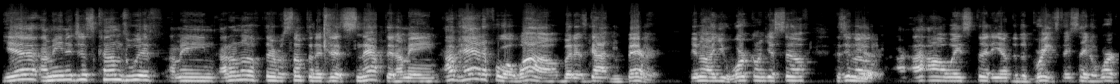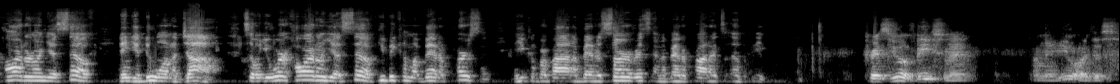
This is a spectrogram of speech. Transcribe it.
Yeah, I mean, it just comes with. I mean, I don't know if there was something that just snapped it. I mean, I've had it for a while, but it's gotten better. You know how you work on yourself because you know Yeah. I, I always study under the greats. They say to work harder on yourself than you do on a job. So when you work hard on yourself, you become a better person and you can provide a better service and a better product to other people. Chris, you're a beast, man. I mean, you are just,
